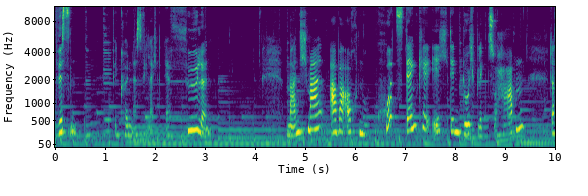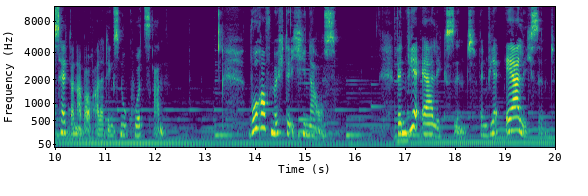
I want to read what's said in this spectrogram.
wissen. Wir können es vielleicht erfühlen, Manchmal aber auch nur kurz denke ich, den Durchblick zu haben. Das hält dann aber auch allerdings nur kurz an. Worauf möchte ich hinaus? Wenn wir ehrlich sind, wenn wir ehrlich sind,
